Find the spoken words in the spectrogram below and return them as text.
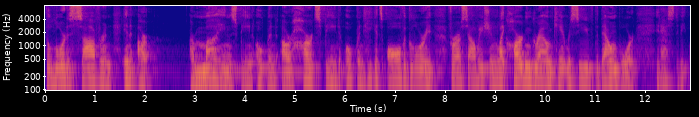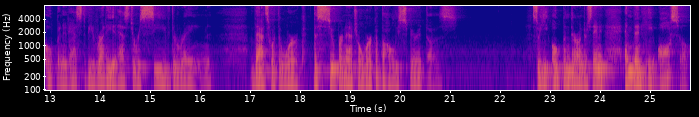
The Lord is sovereign in our our minds being opened, our hearts being opened. He gets all the glory for our salvation. Like hardened ground can't receive the downpour, it has to be open, it has to be ready, it has to receive the rain. That's what the work, the supernatural work of the Holy Spirit does. So he opened their understanding. And then he also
